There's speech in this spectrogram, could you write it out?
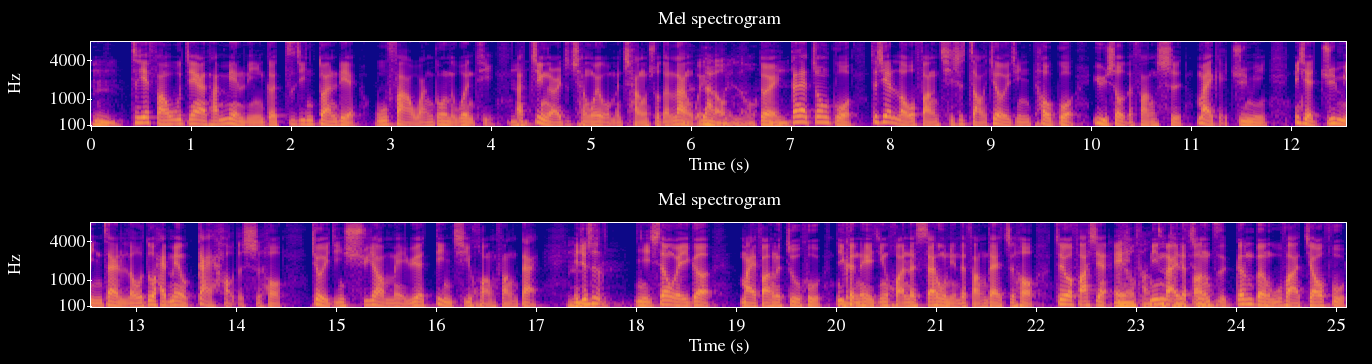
嗯，这些房屋建案它面临一个资金断裂无法完工的问题，那进而就成为我们常说的烂尾楼。对，但在中国，这些楼房其实早就已经透过预售的方式卖给居民，并且居民在楼都还没有盖好的时候。就已经需要每月定期还房贷，也就是你身为一个买房的住户，你可能已经还了三五年的房贷之后，最后发现，哎，你买的房子根本无法交付，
